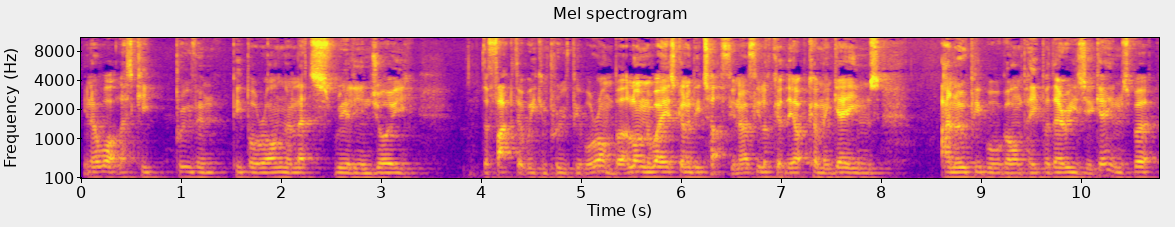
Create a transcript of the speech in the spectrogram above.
you know what, let's keep proving people wrong and let's really enjoy the fact that we can prove people wrong. But along the way, it's going to be tough. You know, if you look at the upcoming games, I know people will go on paper they're easier games, but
